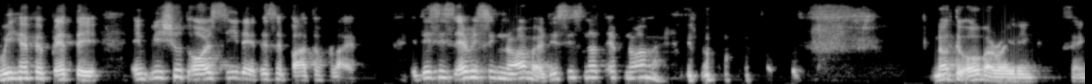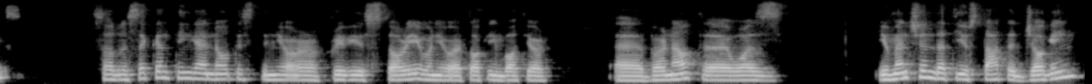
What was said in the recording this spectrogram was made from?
we have a bad day. And we should all see that as a part of life. This is everything normal. This is not abnormal. You know? not to overrating things. So the second thing I noticed in your previous story when you were talking about your uh, burnout uh, was you mentioned that you started jogging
